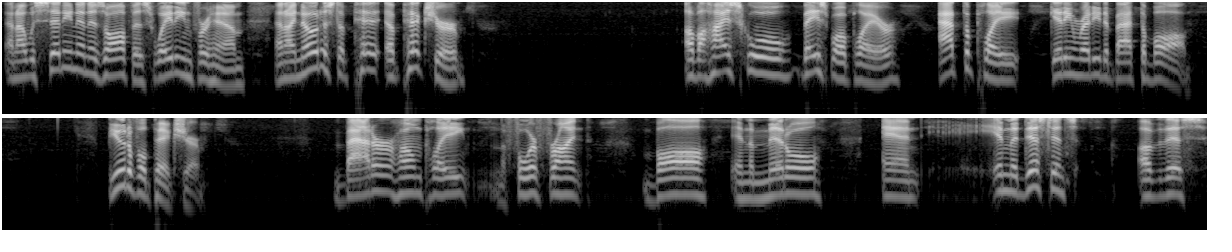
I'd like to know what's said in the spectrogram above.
and I was sitting in his office waiting for him, and I noticed a, pi- a picture of a high school baseball player at the plate getting ready to bat the ball. Beautiful picture. Batter, home plate, in the forefront, ball in the middle, and in the distance of this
